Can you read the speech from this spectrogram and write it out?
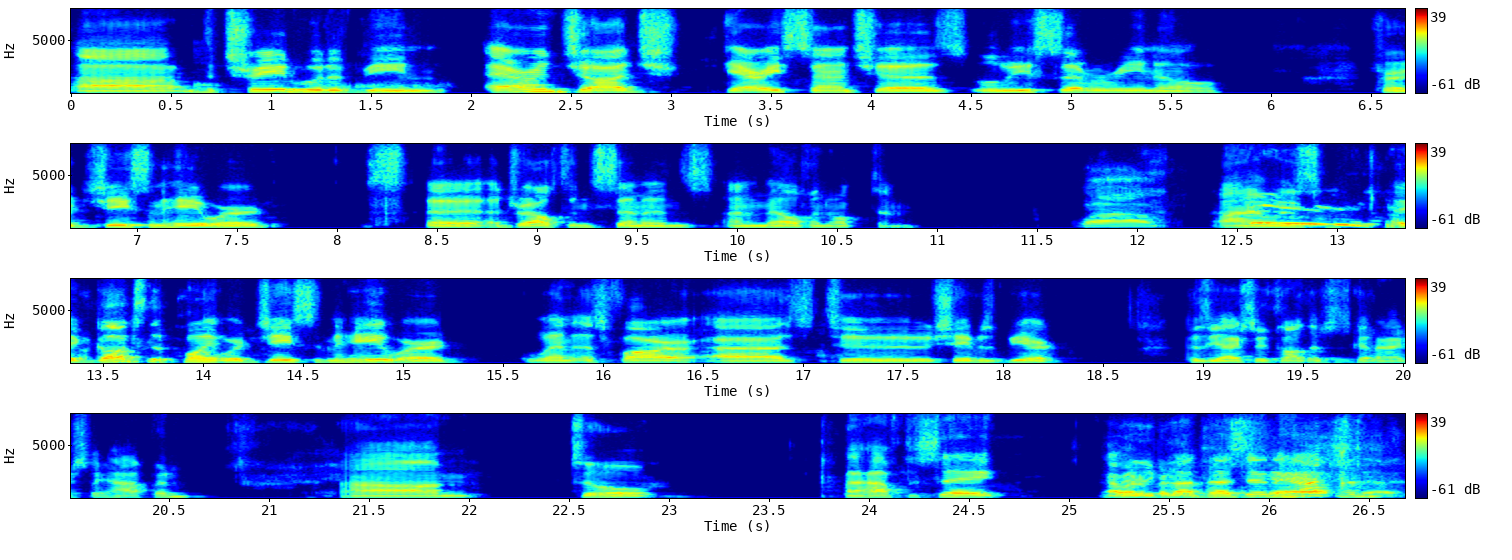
uh, the trade would have been Aaron Judge, Gary Sanchez, Luis Severino for Jason Heyward, uh, Andrelton Simmons, and Melvin Upton. Wow. And it was it got to the point where Jason Heyward went as far as to shave his beard because he actually thought this was going to actually happen. Um, so I have to say, I'm really glad that didn't happen.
